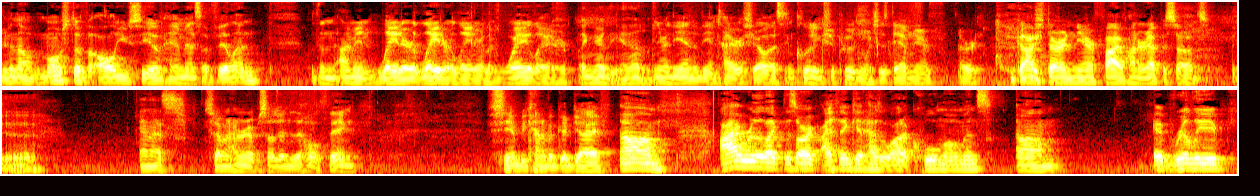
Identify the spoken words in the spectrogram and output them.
Even though most of all you see of him as a villain, but then I mean later, later, later, like way later, like near the end. near the end of the entire show. That's including Shippuden, which is damn near or gosh darn near 500 episodes, Yeah. and that's 700 episodes into the whole thing. You see him be kind of a good guy. Um, I really like this arc. I think it has a lot of cool moments. Um, it really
